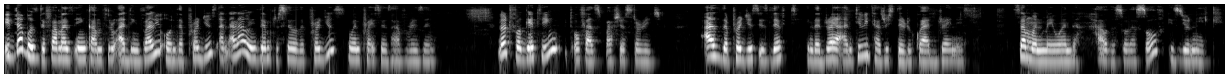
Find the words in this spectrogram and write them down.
It doubles the farmer's income through adding value on the produce and allowing them to sell the produce when prices have risen. Not forgetting, it offers partial storage, as the produce is left in the dryer until it has reached the required dryness. Someone may wonder how the solar solve is unique.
